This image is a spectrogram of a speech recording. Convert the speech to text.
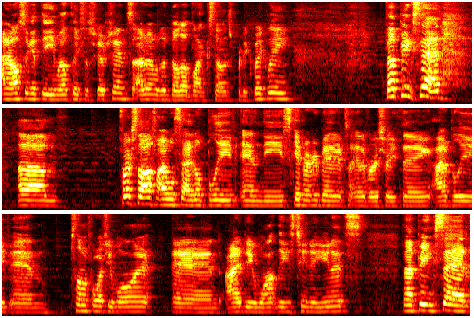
I also get the monthly subscription, so I'm able to build up blank stones pretty quickly. That being said, um, first off, I will say I don't believe in the skip every banner until anniversary thing. I believe in summon for what you want, and I do want these two new units. That being said,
